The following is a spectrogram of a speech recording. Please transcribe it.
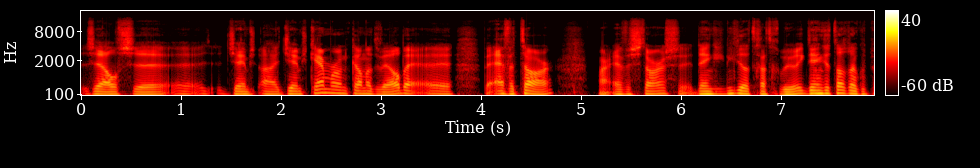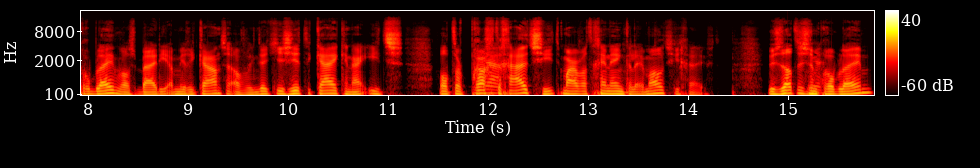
zelfs uh, James, uh, James Cameron kan het wel bij, uh, bij Avatar. Maar Avastars denk ik niet dat het gaat gebeuren. Ik denk dat dat ook het probleem was bij die Amerikaanse afdeling. Dat je zit te kijken naar iets wat er prachtig ja. uitziet, maar wat geen enkele emotie geeft. Dus dat is een ja. probleem.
